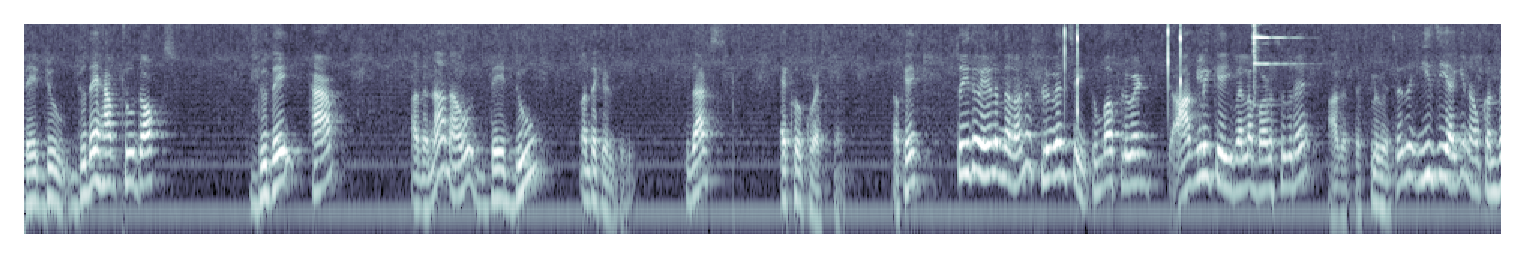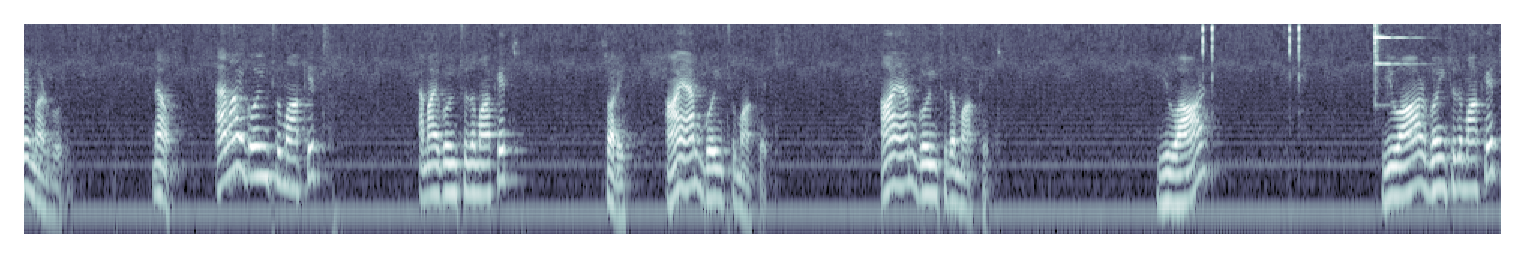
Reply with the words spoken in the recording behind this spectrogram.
they do do they have two dogs do they have ಅದನ್ನು ನಾವು ದೇ ಡೂ ಅಂತ ಕೇಳ್ತೀವಿ that's echo question okay so ಇದು ಹೇಳಿದ್ನಲ್ಲ ಫ್ಲೂಯೆನ್ಸಿ ತುಂಬ ಫ್ಲೂಯೆಂಟ್ ಆಗಲಿಕ್ಕೆ ಇವೆಲ್ಲ ಬಳಸಿದ್ರೆ ಆಗುತ್ತೆ ಫ್ಲೂಯೆನ್ಸಿ ಅದು ಈಸಿಯಾಗಿ ನಾವು ಕನ್ವೆ ಮಾಡ್ಬೋದು. ನಾವು am I going to market am I going to the market sorry I am going to market I am going to the market you are you are going to the market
